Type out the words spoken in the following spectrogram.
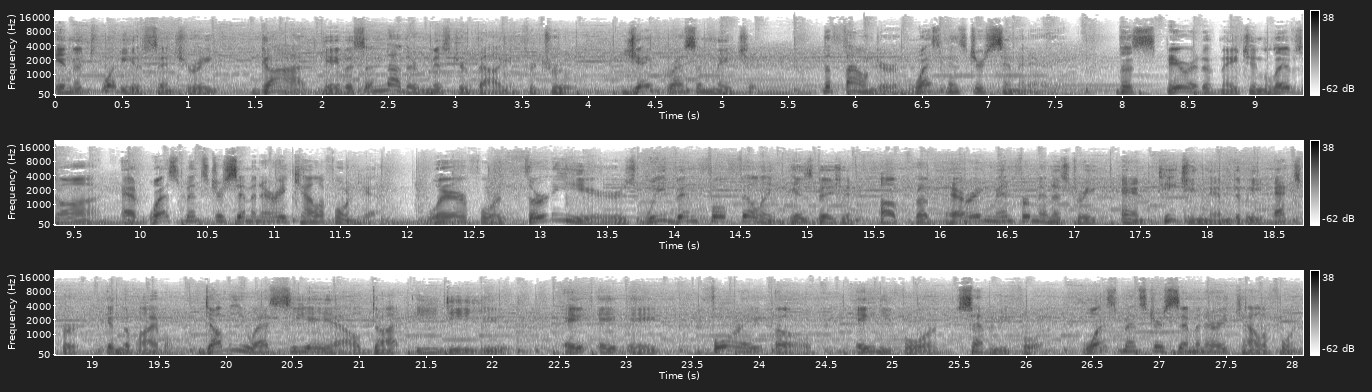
In the 20th century, God gave us another Mr. Valiant for Truth, J. Gresham Machen, the founder of Westminster Seminary. The spirit of Machen lives on at Westminster Seminary, California, where for 30 years we've been fulfilling his vision of preparing men for ministry and teaching them to be expert in the Bible. WSCAL.edu 888 480 8474, Westminster Seminary, California,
